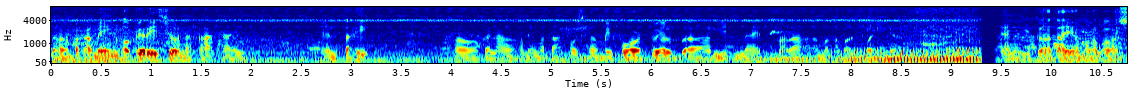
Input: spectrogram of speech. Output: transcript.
meron pa kaming operation na katay and tahi. So kailangan kaming matapos ng before 12 ah, midnight para makapagpahinga. Yan dito na tayo mga boss.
